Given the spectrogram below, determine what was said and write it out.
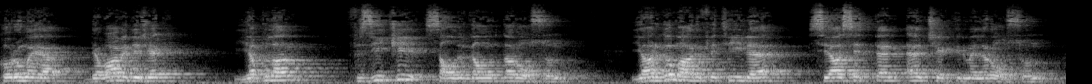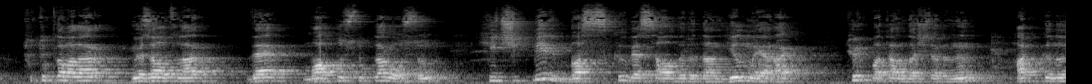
korumaya devam edecek. Yapılan fiziki saldırganlıklar olsun, yargı marifetiyle siyasetten el çektirmeler olsun, tutuklamalar, gözaltılar ve mahpusluklar olsun hiçbir baskı ve saldırıdan yılmayarak Türk vatandaşlarının hakkını,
